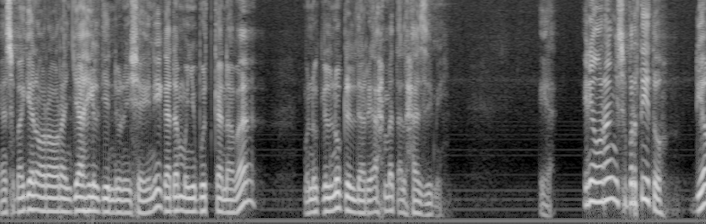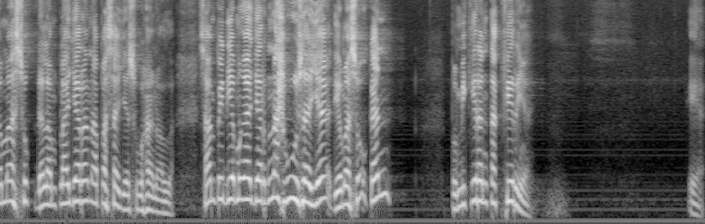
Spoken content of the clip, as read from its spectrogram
Yang sebagian orang-orang jahil di Indonesia ini kadang menyebutkan apa? Menukil-nukil dari Ahmad Al-Hazimi. Ya. Ini orang seperti itu. Dia masuk dalam pelajaran apa saja subhanallah. Sampai dia mengajar nahwu saja dia masukkan pemikiran takfirnya. Ya.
